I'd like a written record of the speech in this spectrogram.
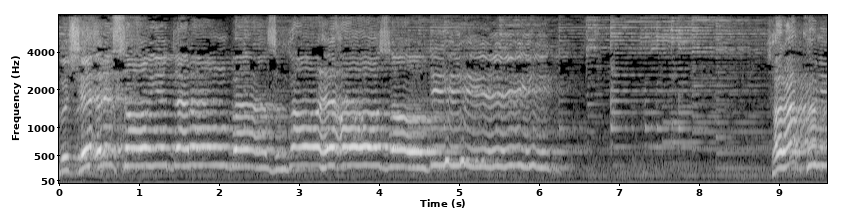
به شعر سایه در آن بزمگاه آزادی. طرب کنید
